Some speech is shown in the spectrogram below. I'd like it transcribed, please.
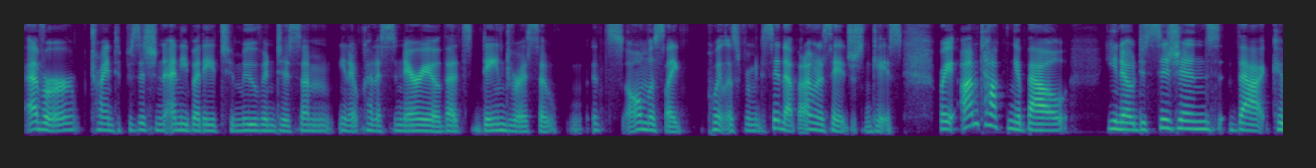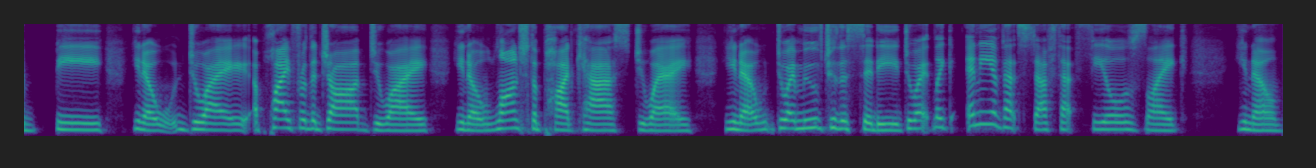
ever trying to position anybody to move into some, you know, kind of scenario that's dangerous. So it's almost like pointless for me to say that, but I'm going to say it just in case. Right? I'm talking about, you know, decisions that could be, you know, do I apply for the job? Do I, you know, launch the podcast? Do I, you know, do I move to the city? Do I like any of that stuff that feels like, you know,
